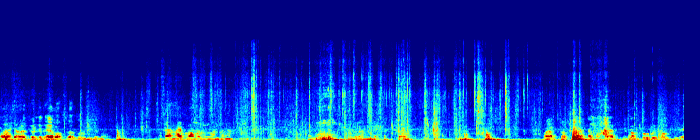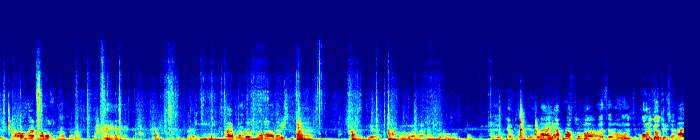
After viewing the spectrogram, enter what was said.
Ay, sen öyle Fırdın ev altında durmuyor değil mi? Özündən də, hə? Sən görürsən, neyəsə. Ha, çok güzel. Ha, bir bak tuğba kalktı. Hə, o nərdivan özündən də, hə? Nərdivan özündən olan adam eşitmişsən, hə? Allah ha. Ha yok yapar ya. Hə, yatmaz tulla. Ha sen onu, onu, onu götürsen. Hə,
